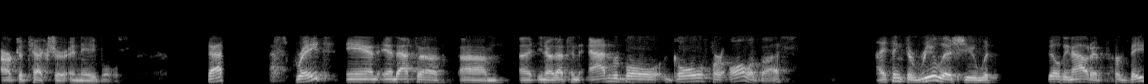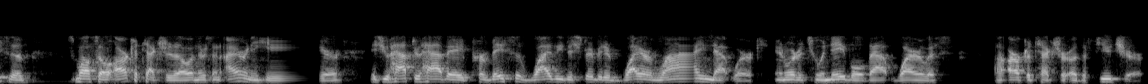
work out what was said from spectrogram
architecture enables. That's great. And, and that's a, um, a, you know, that's an admirable goal for all of us. I think the real issue with building out a pervasive small cell architecture though, and there's an irony here, is you have to have a pervasive, widely distributed wireline network in order to enable that wireless uh, architecture of the future.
